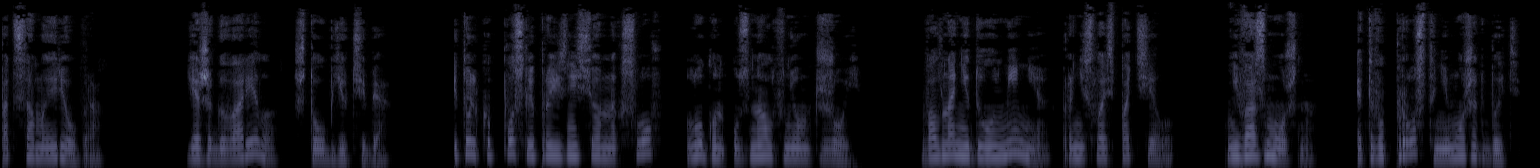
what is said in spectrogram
под самые ребра. Я же говорила, что убью тебя. И только после произнесенных слов Логан узнал в нем Джой. Волна недоумения пронеслась по телу. Невозможно. Этого просто не может быть.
